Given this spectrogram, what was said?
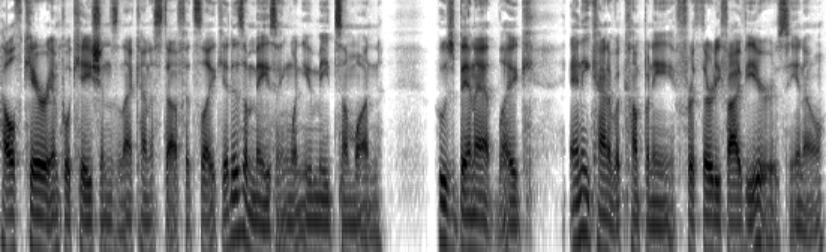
healthcare implications and that kind of stuff. It's like it is amazing when you meet someone who's been at like any kind of a company for 35 years, you know.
